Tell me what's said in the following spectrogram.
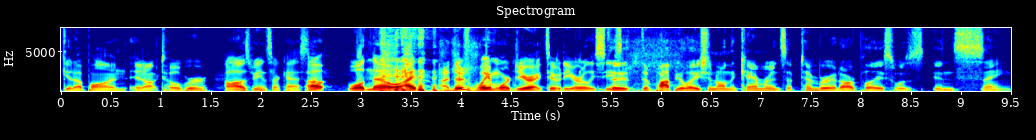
get up on in October. Oh, I was being sarcastic. Oh, well, no. I, I there's way more deer activity early season. The, the population on the camera in September at our place was insane.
